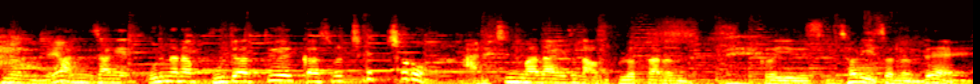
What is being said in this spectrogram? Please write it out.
불렀는데요. 한상의 우리나라 부자 듀엣 가수로 최초로 아침마당에서 나와서 불렀다는 그 이- 설이 있었는데 네.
